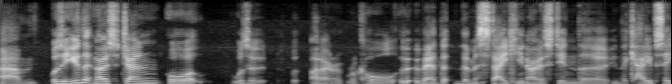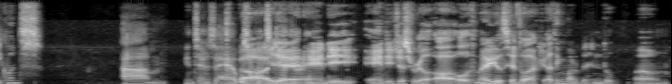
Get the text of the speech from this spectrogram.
um, was it you that noticed, Jan, or was it? I don't recall about the, the mistake you noticed in the in the cave sequence, um, in terms of how it was put Uh, together. yeah, Andy. Andy just real. Uh, or maybe it was Hindle actually. I think it might have been Hindle. Um,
